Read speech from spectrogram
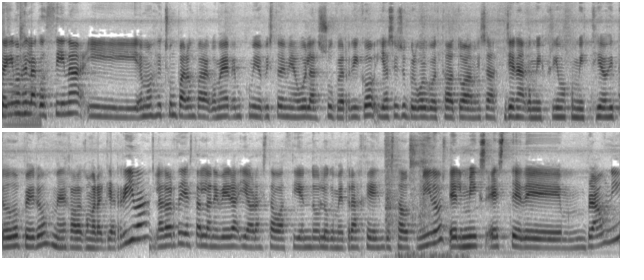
Seguimos en la cocina y hemos hecho un parón para comer. Hemos comido pisto de mi abuela súper rico y así súper bueno porque estaba toda la mesa llena con mis primos, con mis tíos y todo, pero me he dejado la cámara aquí arriba. La tarta ya está en la nevera y ahora estaba haciendo lo que me traje de Estados Unidos, el mix este de brownie,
